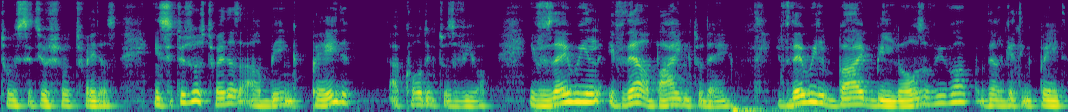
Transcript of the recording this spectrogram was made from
to institutional traders. Institutional traders are being paid according to the VWAP. If they will, if they are buying today, if they will buy below the view VWAP, they're getting paid.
